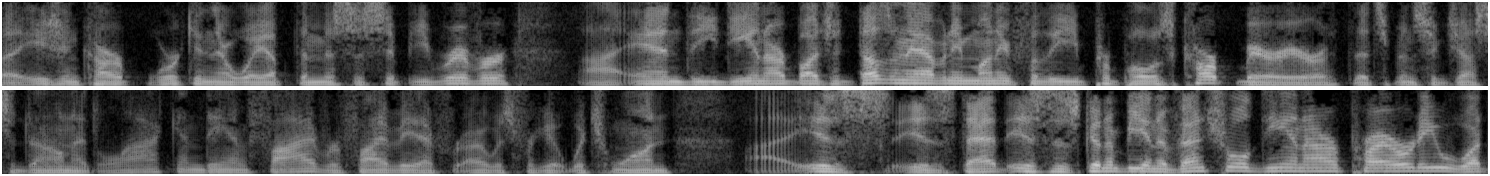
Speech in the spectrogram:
uh, Asian carp working their way up the Mississippi River. Uh, and the DNR budget doesn't have any money for the proposed carp barrier that's been suggested down at Lock and Dam 5 or 5A. I, I always forget which one. Uh, is is that is this going to be an eventual DNR priority? What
